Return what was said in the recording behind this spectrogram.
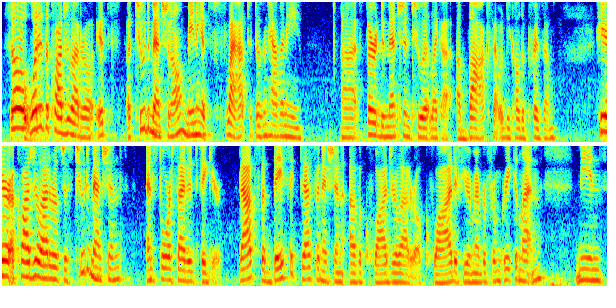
So what is a quadrilateral? It's a two-dimensional, meaning it's flat. It doesn't have any uh, third dimension to it like a, a box. That would be called a prism. Here, a quadrilateral is just two dimensions and four-sided figure. That's the basic definition of a quadrilateral. Quad, if you remember from Greek and Latin, means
